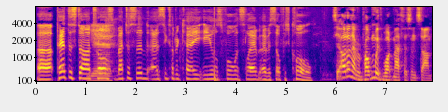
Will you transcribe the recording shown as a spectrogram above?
Uh, Panther star Yeah. trolls Matterson as 600k Eels forward slam over selfish call. See, I don't have a problem with what Matterson's done.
